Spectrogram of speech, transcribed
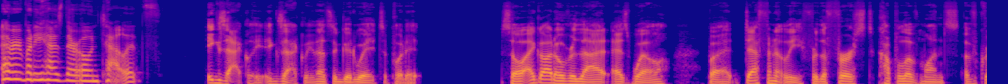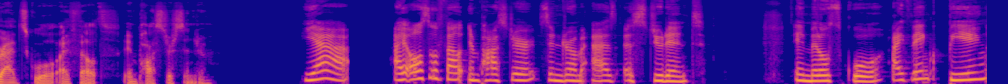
Everybody has their own talents. Exactly, exactly. That's a good way to put it. So I got over that as well. But definitely for the first couple of months of grad school, I felt imposter syndrome. Yeah. I also felt imposter syndrome as a student in middle school. I think being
